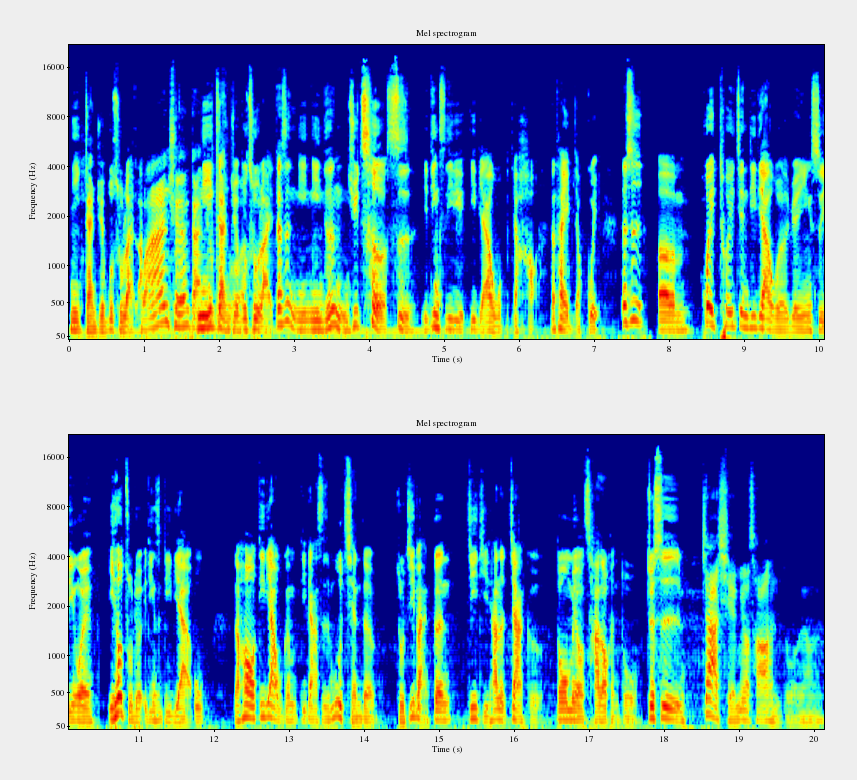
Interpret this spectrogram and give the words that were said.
你感觉不出来了，完全感你感觉不出来。但是你你的你去测试，一定是 D DDR 五比较好，那它也比较贵。但是呃，会推荐 DDR 五的原因是因为以后主流一定是 DDR 五，然后 DDR 五跟 DDR 四目前的主机板跟机体它的价格都没有差到很多，就是价钱没有差很多这样。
